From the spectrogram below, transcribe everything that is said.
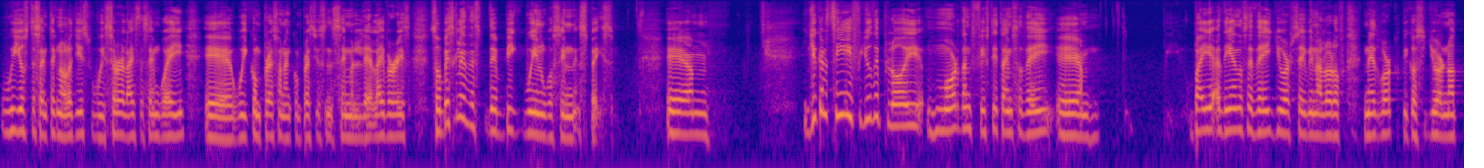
we use the same technologies, we serialize the same way, uh, we compress and uncompress using the same li libraries. So basically, the, the, big win was in space. Um, you can see if you deploy more than 50 times a day, um, by the end of the day, you are saving a lot of network because you are not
